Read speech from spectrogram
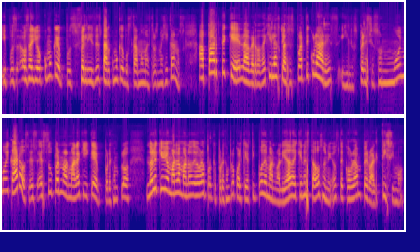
y pues, o sea, yo como que pues feliz de estar como que buscando maestros mexicanos. Aparte que la verdad aquí las clases particulares y los precios son muy, muy caros. Es súper normal aquí que, por ejemplo, no le quiero llamar la mano de obra porque, por ejemplo, cualquier tipo de manualidad aquí en Estados Unidos te cobran, pero altísimo.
